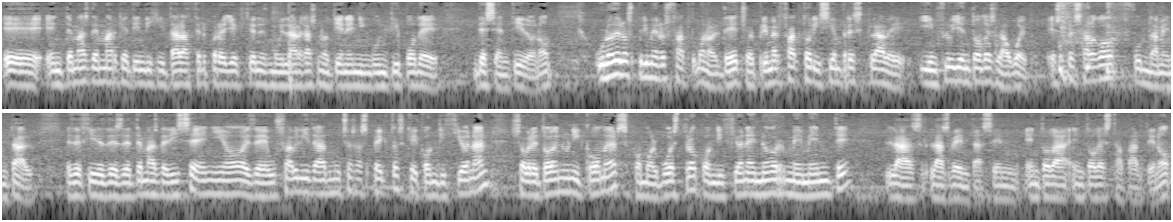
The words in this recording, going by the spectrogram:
eh, en temas de marketing digital hacer proyecciones muy largas no tiene ningún tipo de, de sentido, ¿no? Uno de los primeros factores, bueno, de hecho, el primer factor y siempre es clave y influye en todo es la web. Esto es algo fundamental, es decir, desde temas de diseño, de usabilidad, muchos aspectos que condicionan sobre todo en un e-commerce como el vuestro, condiciona enormemente las, las ventas en, en, toda, en toda esta parte, ¿no?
